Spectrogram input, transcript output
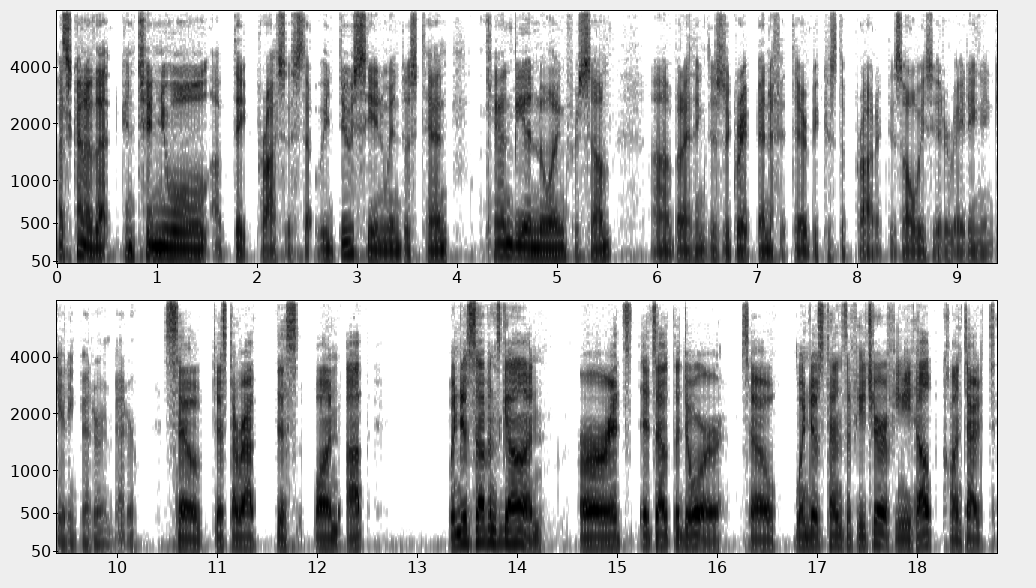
that's kind of that continual update process that we do see in Windows 10. Can be annoying for some, uh, but I think there's a great benefit there because the product is always iterating and getting better and better. So just to wrap this one up, Windows 7's gone or it's it's out the door. So Windows 10's the future. If you need help, contact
